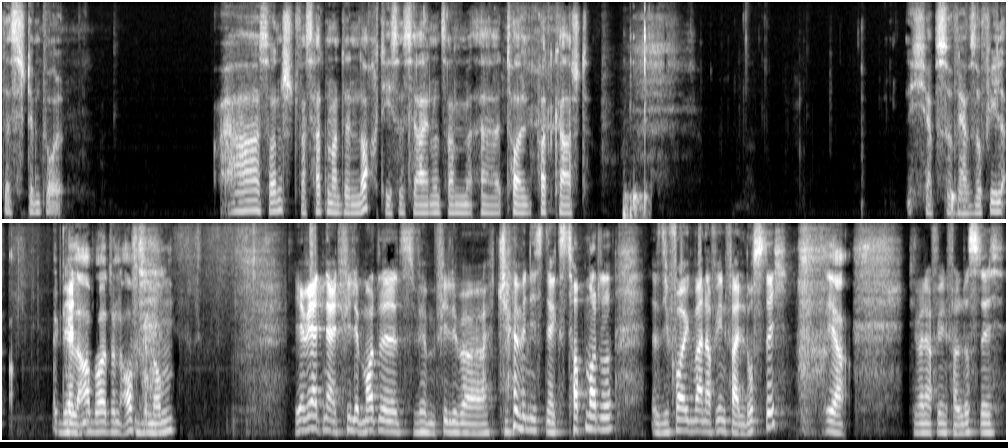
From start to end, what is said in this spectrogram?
Das stimmt wohl. Ja, sonst, was hat man denn noch dieses Jahr in unserem äh, tollen Podcast? Ich habe so, wir haben so viel gelabert und aufgenommen. Ja, wir hatten halt viele Models, wir haben viel über Germany's Next Top Model. Also die Folgen waren auf jeden Fall lustig. Ja. Die waren auf jeden Fall lustig.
